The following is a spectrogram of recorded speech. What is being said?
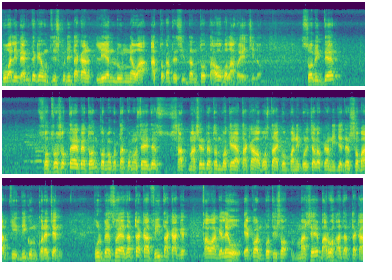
পুবালি ব্যাংক থেকে উনত্রিশ কোটি টাকার লিয়েন লোন নেওয়া আত্মঘাতের সিদ্ধান্ত তাও বলা হয়েছিল। শ্রমিকদের সতেরো সপ্তাহের বেতন, কর্মকর্তা কর্মচারীদের সাত মাসের বেতন বকেয়া থাকা অবস্থায় কোম্পানি পরিচালকরা নিজেদের সবার ফি দ্বিগুণ করেছেন। পূর্বে ছয় হাজার টাকা ফি টাকা পাওয়া গেলেও এখন প্রতি মাসে বারো হাজার টাকা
